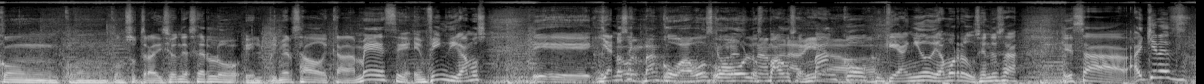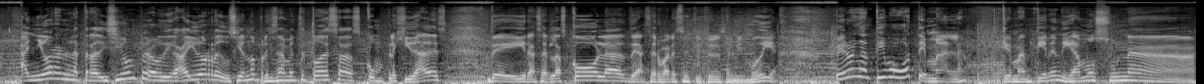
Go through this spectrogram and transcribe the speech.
con, con- con su tradición de hacerlo el primer sábado de cada mes, eh, en fin, digamos, eh, ya no sé. en banco, a vos, O los pagos en banco, que han ido, digamos, reduciendo esa, esa. Hay quienes añoran la tradición, pero ha ido reduciendo precisamente todas esas complejidades de ir a hacer las colas, de hacer varias inscripciones el mismo día. Pero en Antigua Guatemala, que mantienen, digamos, una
